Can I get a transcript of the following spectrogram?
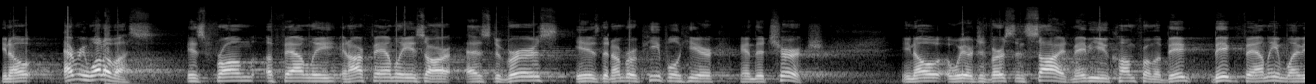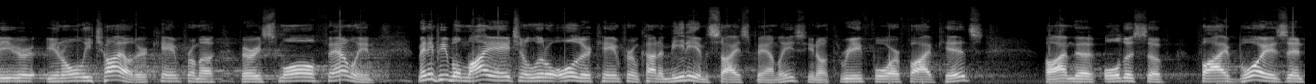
You know, every one of us is from a family, and our families are as diverse as the number of people here in the church. You know, we are diverse inside. Maybe you come from a big, big family, and maybe you're, you're an only child or came from a very small family. Many people my age and a little older came from kind of medium sized families, you know, three, four, five kids. I'm the oldest of five boys, and,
